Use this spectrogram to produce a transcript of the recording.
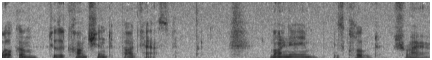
Welcome to the Conscient Podcast. My name is Claude Schryer.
